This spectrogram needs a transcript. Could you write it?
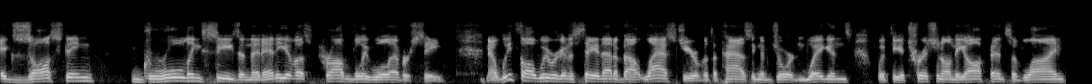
exhausting, grueling season that any of us probably will ever see. Now, we thought we were going to say that about last year with the passing of Jordan Wiggins, with the attrition on the offensive line,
